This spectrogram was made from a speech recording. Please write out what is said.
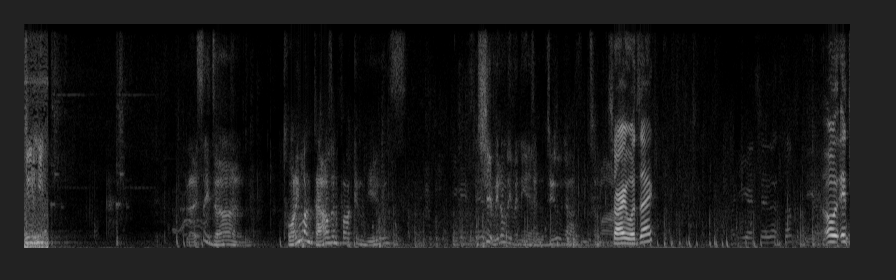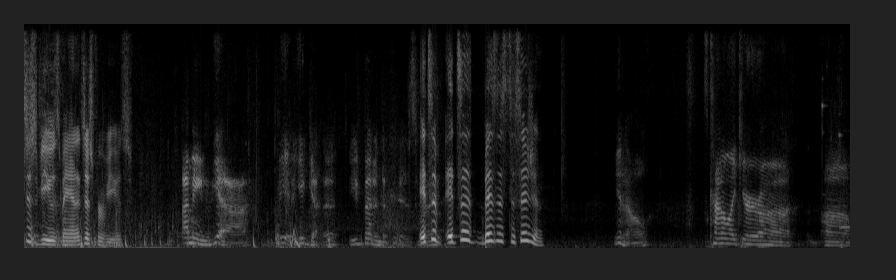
Dude, he. Nicely done. 21,000 fucking views? Shit, we don't even need to do nothing tomorrow. Sorry, what's that? You guys say that stuff at the end. Oh, it's just views, man. It's just for views. I mean, yeah. You, you get it. You've been in the biz. It's a it's a business decision. You know. It's kind of like your, uh, um,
